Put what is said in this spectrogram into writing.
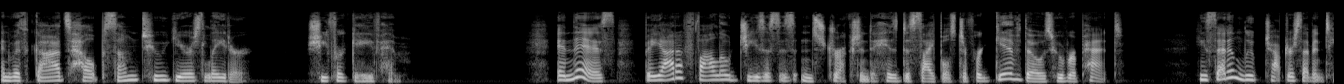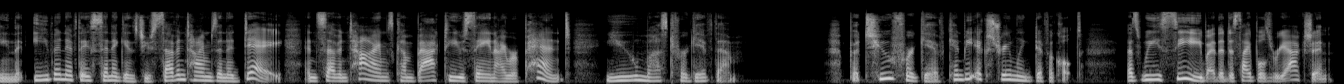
And with God's help, some two years later, she forgave him. In this, Beata followed Jesus' instruction to his disciples to forgive those who repent. He said in Luke chapter 17 that even if they sin against you seven times in a day and seven times come back to you saying, I repent, you must forgive them. But to forgive can be extremely difficult, as we see by the disciples' reaction.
